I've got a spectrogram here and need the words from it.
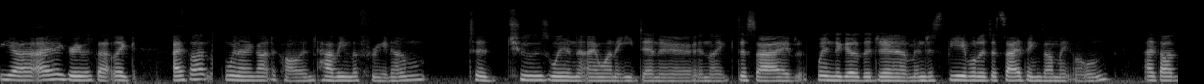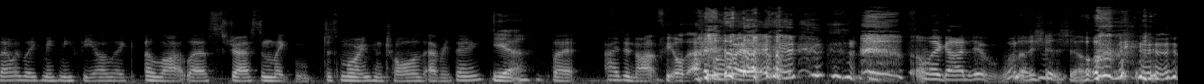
Yeah, I agree with that. Like, I thought when I got to college, having the freedom to choose when I want to eat dinner and like decide when to go to the gym and just be able to decide things on my own. I thought that would like make me feel like a lot less stressed and like just more in control of everything. Yeah. But I did not feel that way. oh my god, it, what a shit show.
